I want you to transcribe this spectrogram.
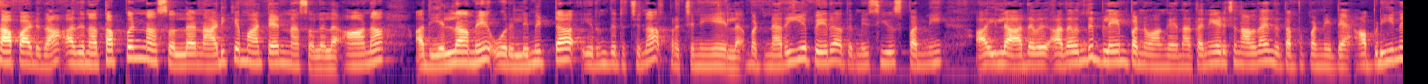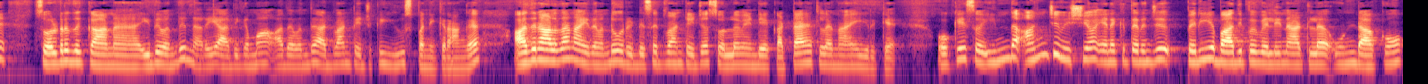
சாப்பாடு தான். அது நான் தப்புன்னு நான் சொல்ல நான் அடிக்க மாட்டேன்னு நான் சொல்லலை. ஆனால் அது எல்லாமே ஒரு லிமிட்டாக இருந்துடுச்சுன்னா பிரச்சனையே இல்லை. பட் நிறைய பேர் அதை மிஸ்யூஸ் பண்ணி இல்லை அதை அதை வந்து ப்ளேம் பண்ணுவாங்க. நான் தண்ணி அடிச்சனால தான் இந்த தப்பு பண்ணிட்டேன் அப்படின்னு சொல்கிறதுக்கான இது வந்து நிறைய அதிகமாக அதை வந்து அட்வான்டேஜுக்கு யூஸ் பண்ணிக்கிறாங்க. அதனால தான் நான் இதை வந்து ஒரு டிஸ்அட்வான்டேஜாக சொல்ல வேண்டிய கட்டாயத்தில் நான் இருக்கேன். ஓகே ஸோ இந்த அஞ்சு விஷயம் எனக்கு தெரிஞ்சு பெரிய பாதிப்பு வெளிநாட்டில் உண்டாக்கும்.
